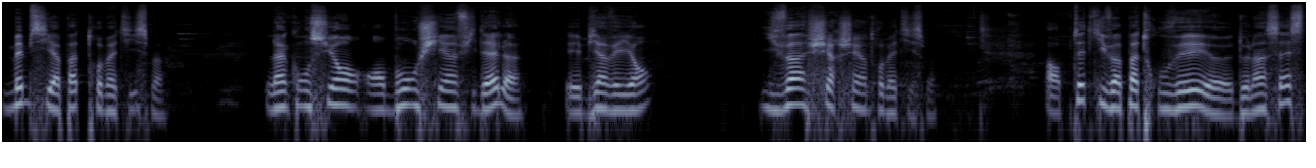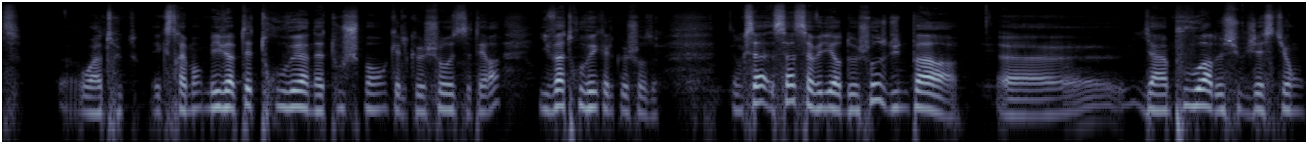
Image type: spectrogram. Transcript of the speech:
même s'il n'y a pas de traumatisme, l'inconscient, en bon chien fidèle et bienveillant, il va chercher un traumatisme. Alors peut-être qu'il va pas trouver euh, de l'inceste ou un truc extrêmement, mais il va peut-être trouver un attouchement, quelque chose, etc. Il va trouver quelque chose. Donc ça, ça, ça veut dire deux choses. D'une part, euh, il y a un pouvoir de suggestion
